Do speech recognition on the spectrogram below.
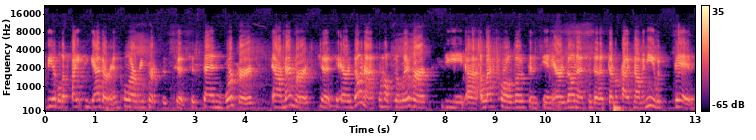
to be able to fight together and pool our resources to, to send workers and our members to, to Arizona to help deliver the uh, electoral votes in, in Arizona to the Democratic nominee, which did,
